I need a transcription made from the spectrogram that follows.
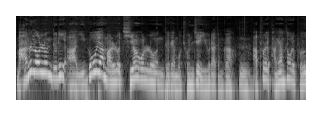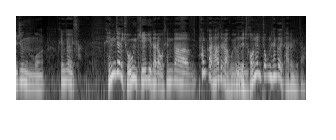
많은 언론들이 아 이거야말로 지역 언론들의 뭐 존재 이유라든가 음. 앞으로의 방향성을 보여준 뭐 굉장히 사- 굉장히 좋은 기획이다라고 생각 평가를 하더라고요. 근데 음. 저는 조금 생각이 다릅니다.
